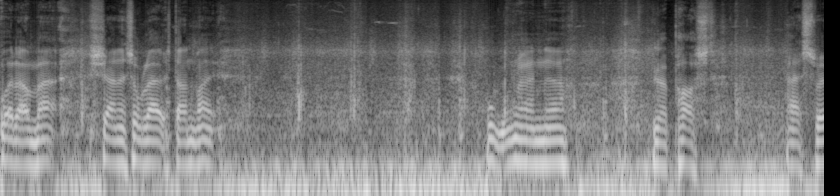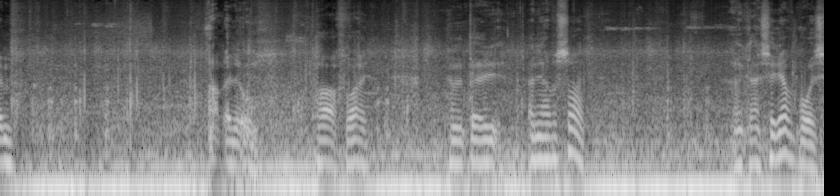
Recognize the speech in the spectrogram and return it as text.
Well done, Matt. Showing us all how it's done, mate walk along and uh, go past our swim. Up the little pathway. And we'll be on the other side. And go and see the other boys.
